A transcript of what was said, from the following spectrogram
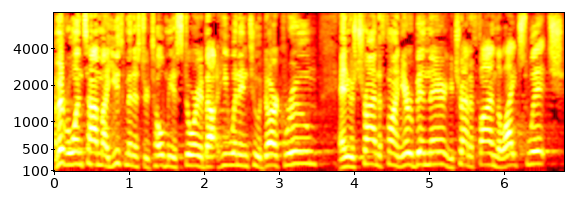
I remember one time my youth minister told me a story about he went into a dark room and he was trying to find, you ever been there? You're trying to find the light switch.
